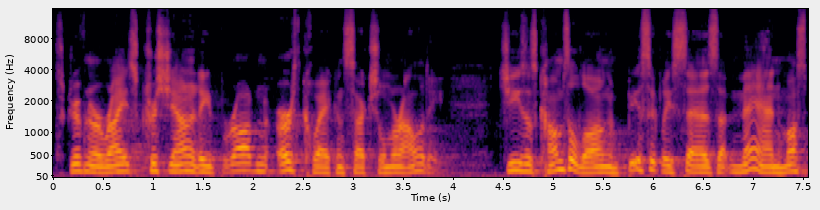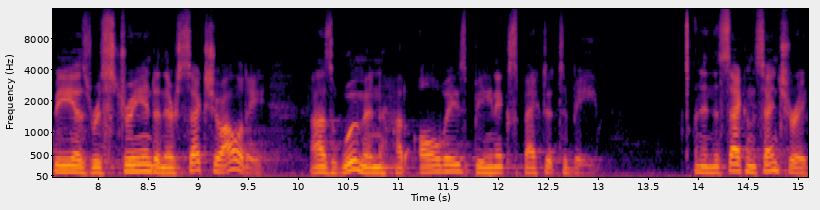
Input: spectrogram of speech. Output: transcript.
Scrivener writes Christianity brought an earthquake in sexual morality. Jesus comes along and basically says that men must be as restrained in their sexuality as women had always been expected to be. And in the second century,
